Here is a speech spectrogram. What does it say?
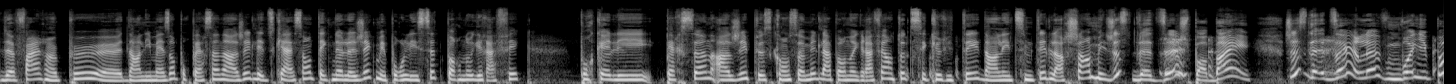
de faire un peu dans les maisons pour personnes âgées de l'éducation technologique, mais pour les sites pornographiques pour que les personnes âgées puissent consommer de la pornographie en toute sécurité dans l'intimité de leur chambre. Mais juste de le dire, je suis pas bien. Juste de le dire, là, vous me voyez pas,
